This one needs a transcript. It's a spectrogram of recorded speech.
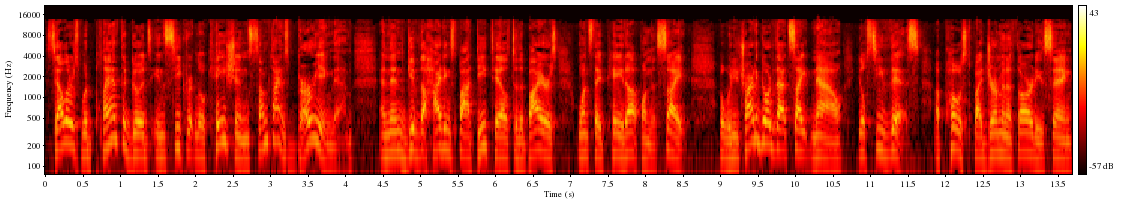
sellers would plant the goods in secret locations, sometimes burying them, and then give the hiding spot details to the buyers once they paid up on the site. But when you try to go to that site now, you'll see this a post by German authorities saying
